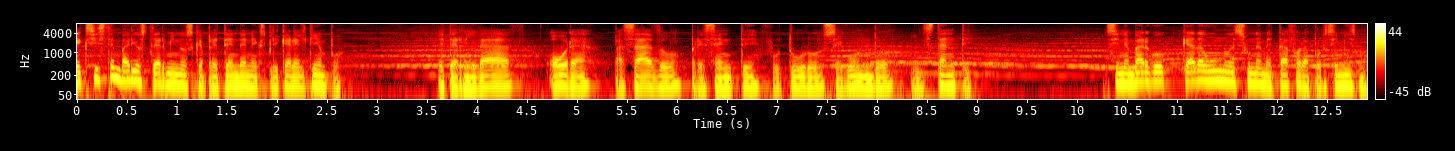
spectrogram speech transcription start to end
Existen varios términos que pretenden explicar el tiempo. Eternidad, hora, pasado, presente, futuro, segundo, instante. Sin embargo, cada uno es una metáfora por sí mismo.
